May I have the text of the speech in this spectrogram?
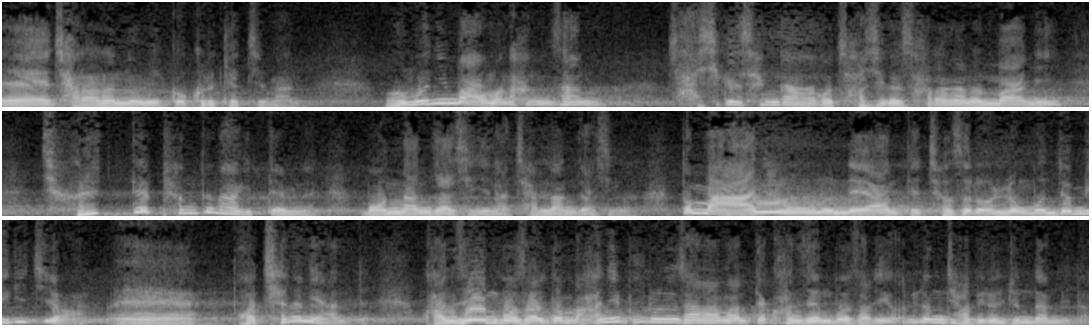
에, 자라는 놈이 있고 그렇겠지만 어머니 마음은 항상 자식을 생각하고 자식을 사랑하는 마음이 절대 평등하기 때문에 못난 자식이나 잘난 자식이나 또 많이 우는 애한테 젖을 얼른 먼저 미기지요. 예, 포체는 애한테. 관세음보살도 많이 부르는 사람한테 관세음보살이 얼른 자비를 준답니다.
